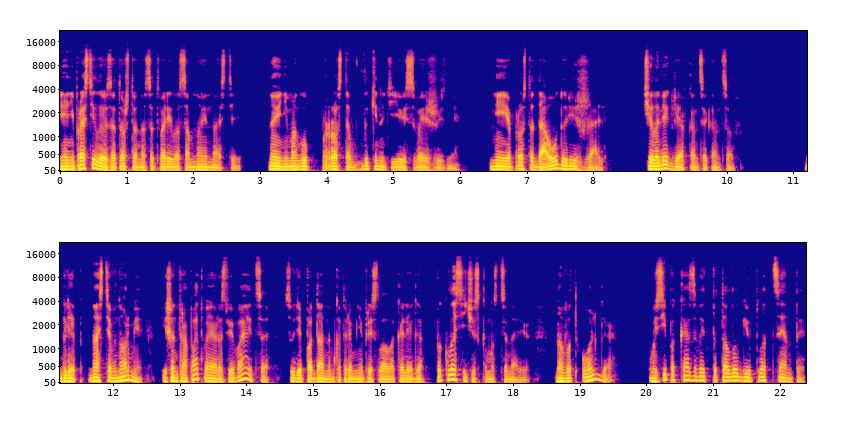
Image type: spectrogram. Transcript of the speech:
Я не простил ее за то, что она сотворила со мной и Настей, но я не могу просто выкинуть ее из своей жизни. Мне ее просто до одури жаль. Человек же я, в конце концов. Глеб, Настя в норме, и шантропа твоя развивается, судя по данным, которые мне прислала коллега, по классическому сценарию. Но вот Ольга... УЗИ показывает патологию плаценты.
